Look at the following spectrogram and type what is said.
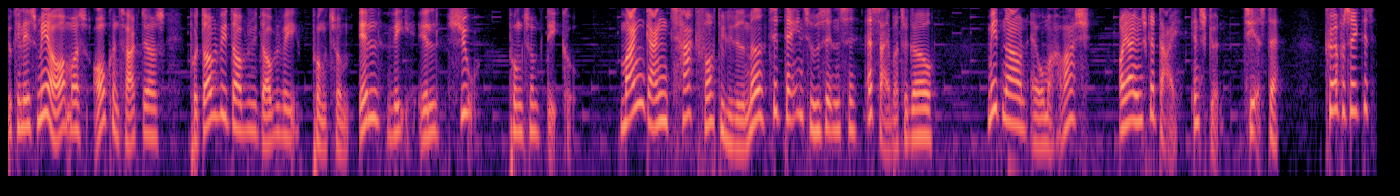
Du kan læse mere om os og kontakte os på www.lvl7.dk. Mange gange tak for, at du lyttede med til dagens udsendelse af cyber to go Mit navn er Omar Havash, og jeg ønsker dig en skøn tirsdag. Kør forsigtigt.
